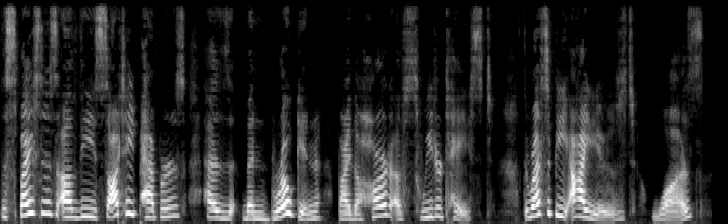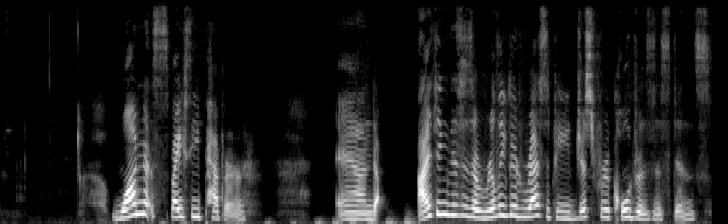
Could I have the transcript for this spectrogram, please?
The spiciness of these sauteed peppers has been broken by the heart of sweeter taste. The recipe I used was one spicy pepper. And I think this is a really good recipe just for cold resistance.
